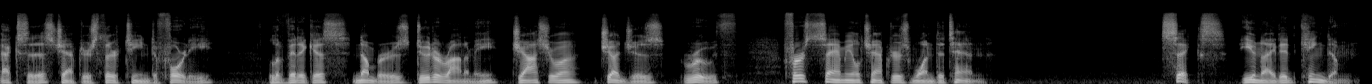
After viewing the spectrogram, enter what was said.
Exodus chapters 13 to 40, Leviticus, Numbers, Deuteronomy, Joshua, Judges, Ruth, 1 Samuel chapters 1 to 10. 6. United Kingdom,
